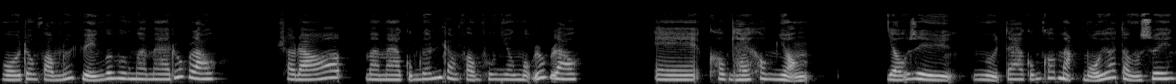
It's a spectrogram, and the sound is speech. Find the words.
ngồi trong phòng nói chuyện với Vương Mama rất lâu. Sau đó, Mama cũng đến trong phòng phu nhân một lúc lâu. E, không thể không nhận. Dẫu gì, người ta cũng có mặt mũi ở Tần Xuyên.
